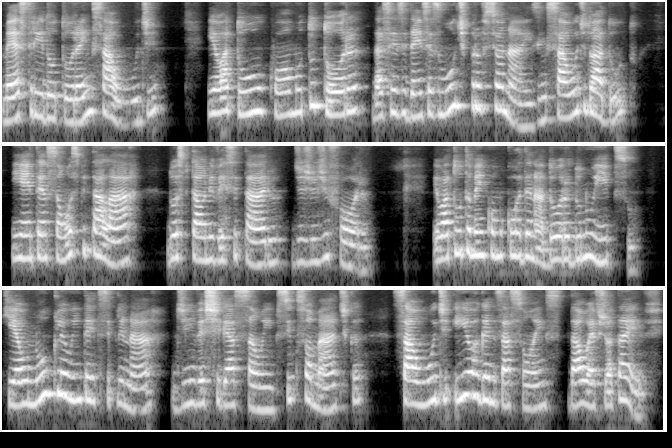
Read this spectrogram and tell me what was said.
mestre e doutora em saúde e eu atuo como tutora das residências multiprofissionais em saúde do adulto e em atenção hospitalar do Hospital Universitário de Juiz de Fora. Eu atuo também como coordenadora do NUIPSO, que é o Núcleo Interdisciplinar de Investigação em Psicossomática, Saúde e Organizações da UFJF.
